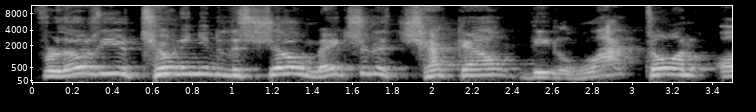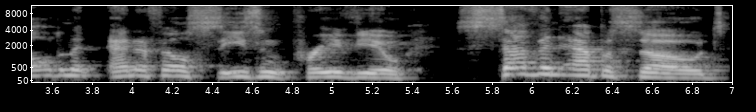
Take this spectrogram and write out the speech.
For those of you tuning into the show, make sure to check out the Locked On Ultimate NFL season preview. Seven episodes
